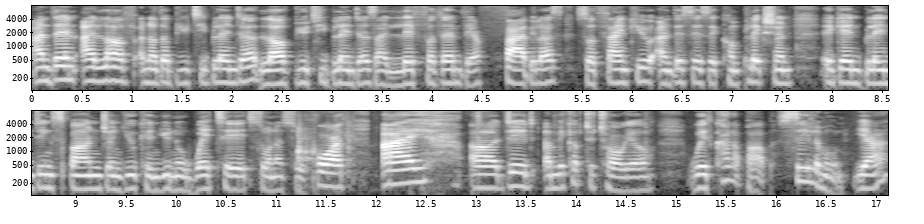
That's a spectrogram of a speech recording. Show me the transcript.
And then I love another beauty blender. Love beauty blenders. I live for them. They're fabulous. So thank you. And this is a complexion, again, blending sponge and you can, you know, wet it, so on and so forth. I uh, did a makeup tutorial with Colourpop, Sailor Moon, yeah?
